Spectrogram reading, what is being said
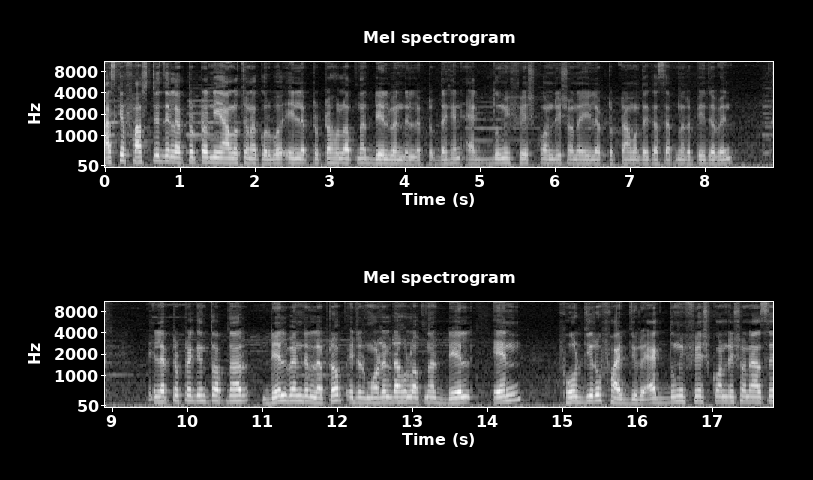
আজকে ফার্স্টে যে ল্যাপটপটা নিয়ে আলোচনা করব, এই ল্যাপটপটা হলো আপনার ডেল ব্যান্ডের ল্যাপটপ দেখেন, একদমই ফ্রেশ কন্ডিশনে এই ল্যাপটপটা আমাদের কাছে আপনারা পেয়ে যাবেন। এই ল্যাপটপটা কিন্তু আপনার ডেল ব্যান্ডের ল্যাপটপ এটার মডেলটা হলো আপনার Dell N four zero five zero একদমই ফ্রেশ কন্ডিশনে আছে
